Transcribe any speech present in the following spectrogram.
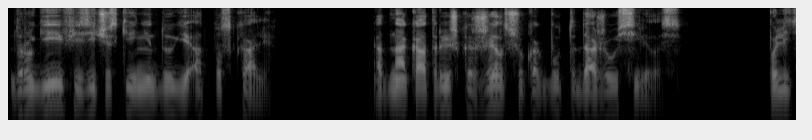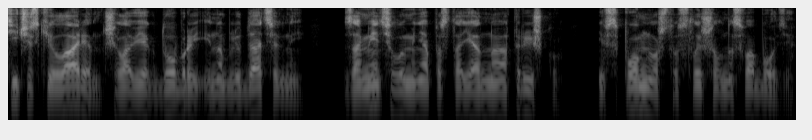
Другие физические недуги отпускали. Однако отрыжка с желчью как будто даже усилилась. Политический Ларин, человек добрый и наблюдательный, заметил у меня постоянную отрыжку и вспомнил, что слышал на свободе.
